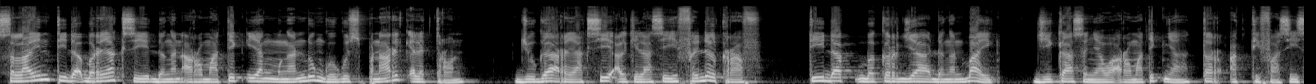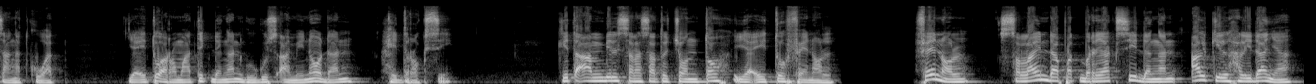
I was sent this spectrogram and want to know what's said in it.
Selain tidak bereaksi dengan aromatik yang mengandung gugus penarik elektron, juga reaksi alkilasi Friedel-Crafts tidak bekerja dengan baik jika senyawa aromatiknya teraktivasi sangat kuat, yaitu aromatik dengan gugus amino dan hidroksi. Kita ambil salah satu contoh yaitu fenol. Fenol selain dapat bereaksi dengan alkil halidanya,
